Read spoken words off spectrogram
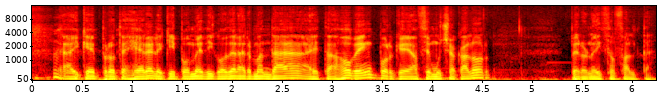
hay que proteger el equipo médico de la hermandad a esta joven porque hace mucho calor, pero no hizo falta.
